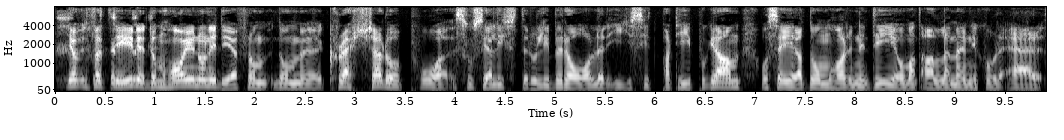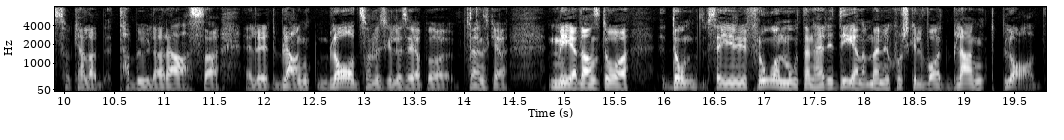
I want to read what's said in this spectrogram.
Ja, för att det är ju det, de har ju någon idé för de, de eh, crashar då på socialister och liberaler i sitt partiprogram och säger att de har en idé om att alla människor är så kallad tabu tabula rasa eller ett blankt blad som vi skulle säga på svenska. Medan då de säger ifrån mot den här idén att människor skulle vara ett blankt blad.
